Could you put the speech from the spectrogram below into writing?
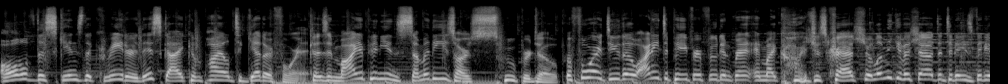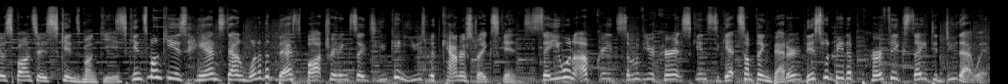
all of the skins the creator, this guy compiled together for it. Because in my opinion, some of these are super dope. Before I do though, I need to pay for food and rent and my car just crashed, so let me give a shout out to today's video sponsor, SkinsMonkey. Skins Monkey is hands down one of the best bot trading sites you can use with Counter-Strike skins. Say you want to upgrade some of your current skins to get something better, this would be the perfect site to do that with.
